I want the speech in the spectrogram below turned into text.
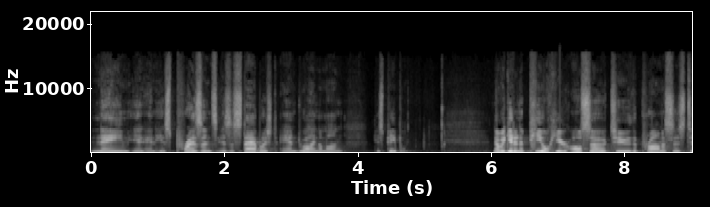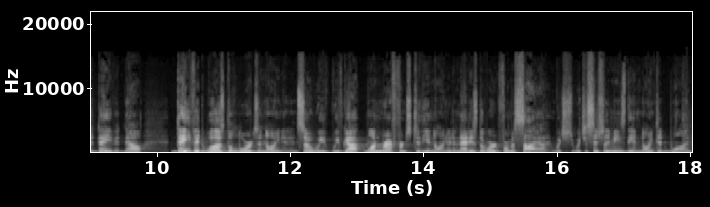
name and his presence is established and dwelling among his people. Now, we get an appeal here also to the promises to David. Now, David was the Lord's anointed. And so we've, we've got one reference to the anointed, and that is the word for Messiah, which, which essentially means the anointed one.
